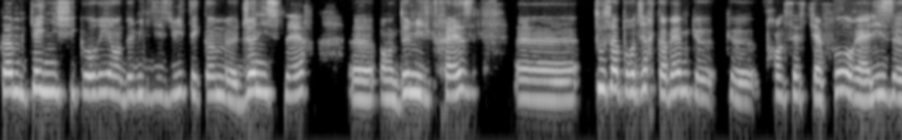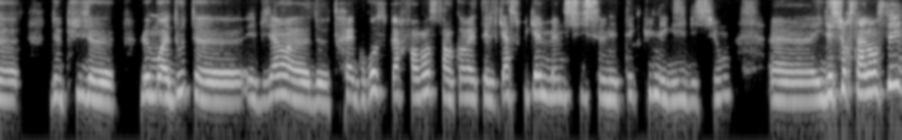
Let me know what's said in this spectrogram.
comme Kei Nishikori en 2018 et comme euh, John Isner euh, en 2013. tout ça pour dire quand même que, que Frances Tiafo réalise depuis le, mois d'août eh bien, de très grosses performances. Ça a encore été le cas ce week-end, même si ce n'était qu'une exhibition. il est sur sa lancée,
